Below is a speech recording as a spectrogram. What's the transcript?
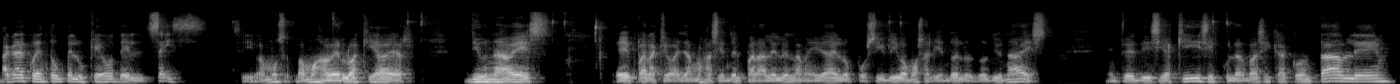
haga de cuenta un peluqueo del 6. ¿sí? Vamos, vamos a verlo aquí a ver de una vez eh, para que vayamos haciendo el paralelo en la medida de lo posible y vamos saliendo de los dos de una vez. Entonces dice aquí, circular básica contable,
